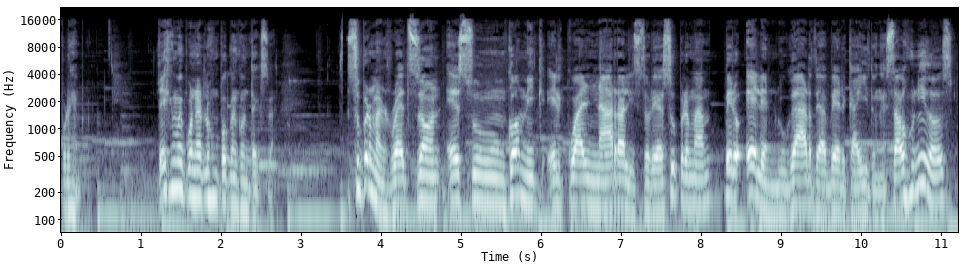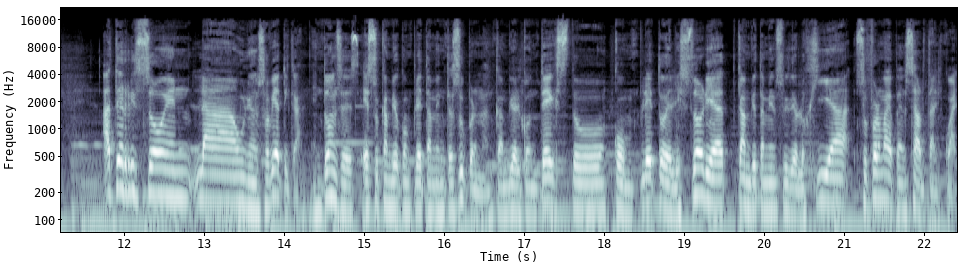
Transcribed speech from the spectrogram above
Por ejemplo, déjenme ponerlos un poco en contexto. Superman Red Zone es un cómic el cual narra la historia de Superman, pero él en lugar de haber caído en Estados Unidos, aterrizó en la Unión Soviética. Entonces, eso cambió completamente a Superman, cambió el contexto completo de la historia, cambió también su ideología, su forma de pensar tal cual.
